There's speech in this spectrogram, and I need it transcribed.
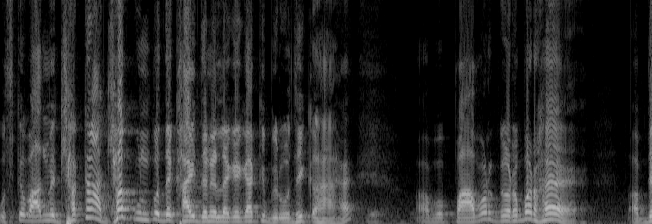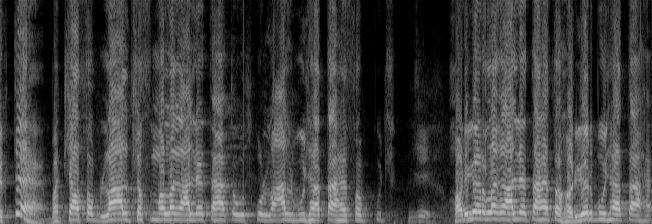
उसके बाद में झका झक उनको दिखाई देने लगेगा कि विरोधी कहाँ है। अब वो पावर गड़बड़ है। अब देखते हैं बच्चा सब लाल चश्मा लगा लेता है तो उसको लाल बुझाता है सब कुछ। हरियर लगा लेता है तो हरियर बुझाता है।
